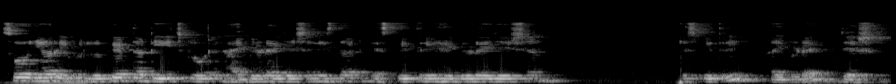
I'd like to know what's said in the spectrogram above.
So here if you look at that each chlorine hybridization is that sp3 hybridization. Sp3 hybridization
